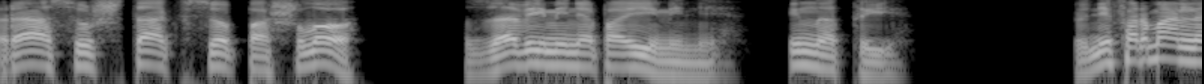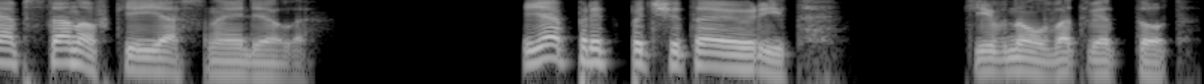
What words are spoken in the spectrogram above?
«Раз уж так все пошло, зови меня по имени и на «ты». В неформальной обстановке, ясное дело. Я предпочитаю Рид», — кивнул в ответ тот.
